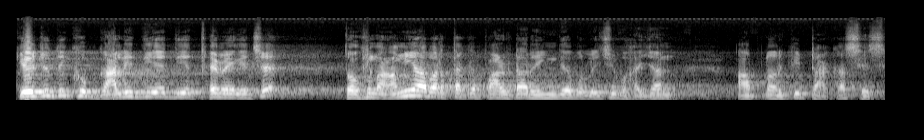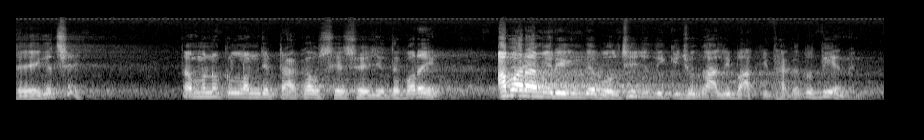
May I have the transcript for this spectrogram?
কেউ যদি খুব গালি দিয়ে দিয়ে থেমে গেছে, তখন আমি আবার তাকে পাল্টা রিং দিয়ে বলেছি, ভাইজান, আপনার কি টাকা শেষ হয়ে গেছে? তা মনে করলাম যে টাকাও শেষ হয়ে যেতে পারে। আবার আমি রিং দিয়ে বলছি, যদি কিছু গালি বাকি থাকে তো দিয়ে নেন।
